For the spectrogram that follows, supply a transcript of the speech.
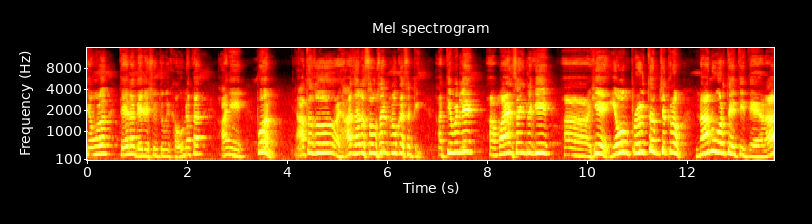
त्यामुळं त्याला दिल्याशिवाय तुम्ही खाऊ नका. आणि पण आता जो हा झाला संसारिक लोकांसाठी ते म्हणले अं, सांगितलं की हे एवम प्रवृत्तम चक्रम नानुवर्त येते देणारा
